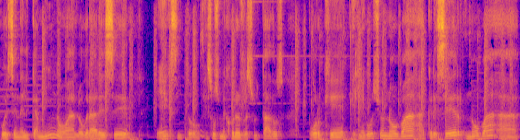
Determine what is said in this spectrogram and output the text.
pues en el camino a lograr ese éxito, esos mejores resultados, porque el negocio no va a crecer, no va a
